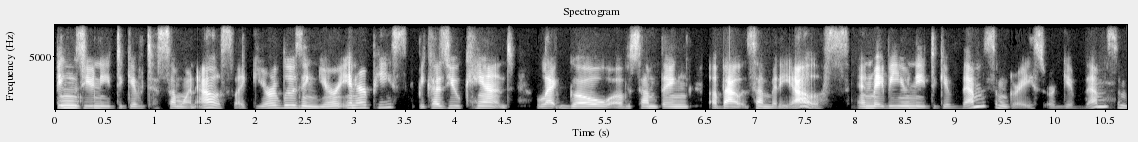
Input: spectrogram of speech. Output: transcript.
things you need to give to someone else. Like you're losing your inner peace because you can't let go of something about somebody else. And maybe you need to give them some grace or give them some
